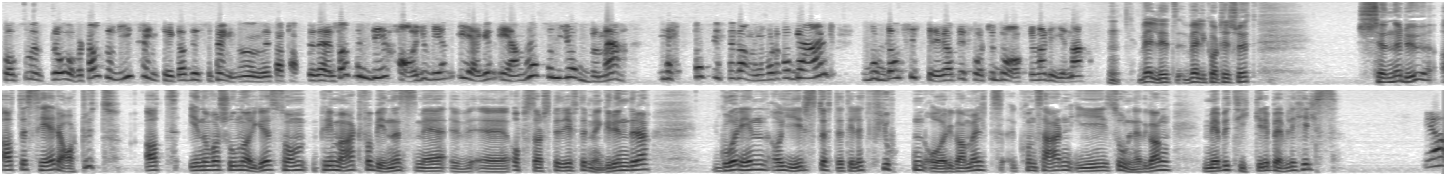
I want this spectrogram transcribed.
folk som ønsker å overta. Så vi tenker ikke at disse pengene nødvendigvis er tapt i det hele tatt. Men det har jo vi en egen enhet som jobber med nettopp disse gangene hvor det går gærent. Hvordan sikrer vi at vi får tilbake verdiene? Mm. Veldig, veldig kort til slutt. Skjønner du at det ser rart ut at Innovasjon Norge, som primært forbindes med eh, oppstartsbedrifter, med gründere, går inn og gir støtte til et 14 år gammelt konsern i solnedgang med butikker i Beverly Hills? Ja,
